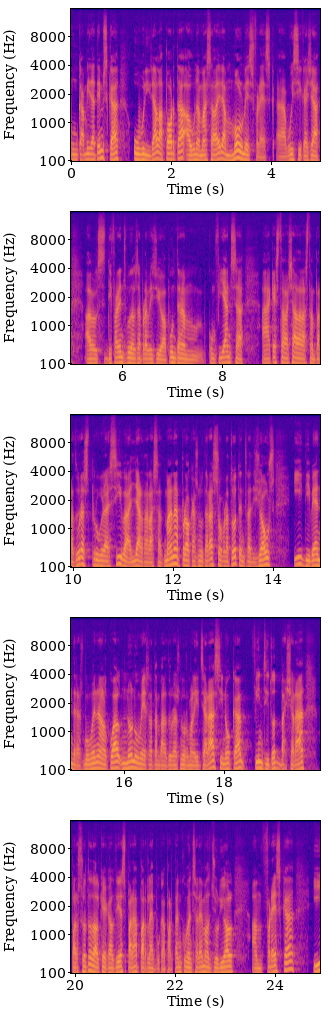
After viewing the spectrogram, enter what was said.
Un canvi de temps que obrirà la porta a una massa d'aire molt més fresc. Avui sí que ja els diferents models de previsió apunten amb confiança a aquesta baixada de les temperatures progressiva al llarg de la setmana, però que es notarà sobretot entre dijous i divendres, moment en el qual no només la temperatura es normalitzarà, sinó que fins i tot baixarà per sota del que caldria esperar per l'època. Per tant, començarem el juliol amb fresca i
